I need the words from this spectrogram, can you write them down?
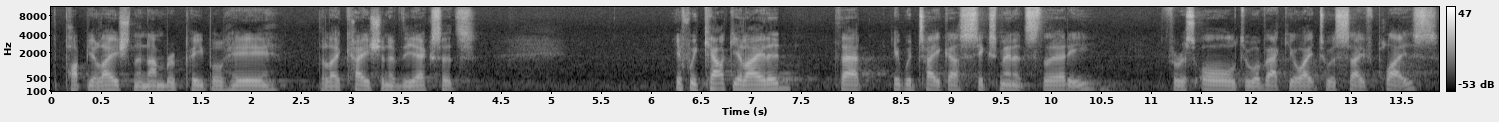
the population, the number of people here, the location of the exits. If we calculated that it would take us 6 minutes 30 for us all to evacuate to a safe place,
